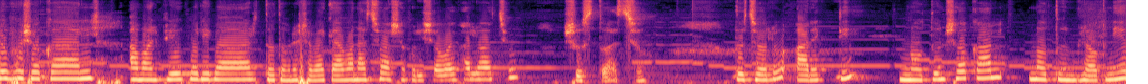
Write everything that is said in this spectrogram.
শুভ সকাল, আমার প্রিয় পরিবার। তো তোমরা সবাই কেমন আছো? আশা করি সবাই ভালো আছো, সুস্থ আছো। তো চলো আরেকটি নতুন সকাল, নতুন ব্লগ নিয়ে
